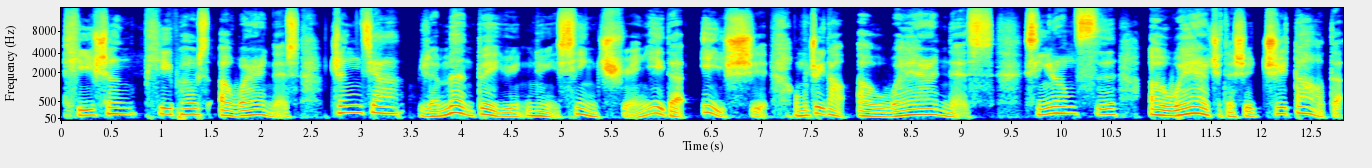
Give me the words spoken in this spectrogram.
提升 people's awareness，增加。人们对于女性权益的意识，我们注意到 awareness 形容词 aware 指的是知道的，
